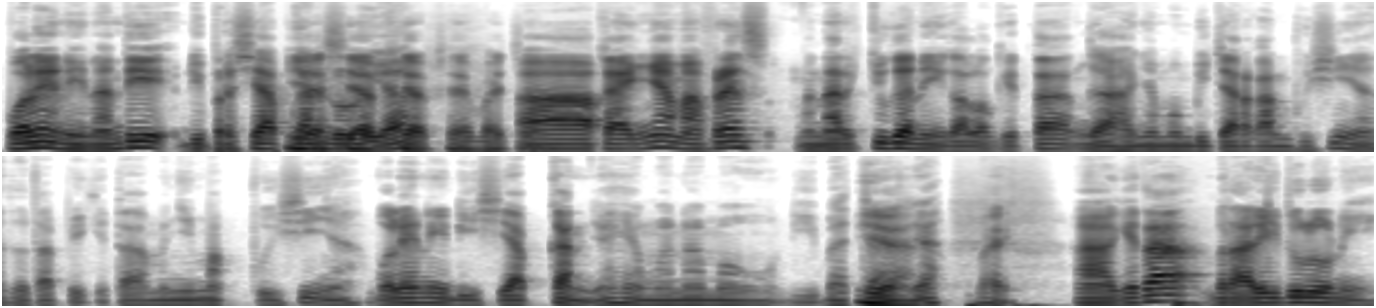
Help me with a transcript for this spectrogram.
Boleh nih nanti dipersiapkan Iya, dulu siap, ya. siap saya baca Ah, kayaknya my friends menarik juga nih kalau kita nggak hanya membicarakan puisinya, tetapi kita menyimak puisinya. Boleh nih disiapkan ya yang mana mau dibaca Iya, ya. baik Nah kita beralih dulu nih,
